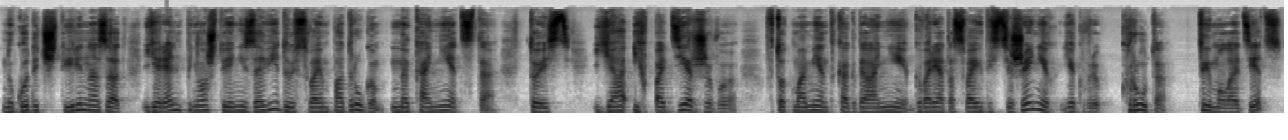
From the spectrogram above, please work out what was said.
ну, года четыре назад, я реально поняла, что я не завидую своим подругам. Наконец-то. То есть я их поддерживаю. В тот момент, когда они говорят о своих достижениях, я говорю, круто, ты молодец,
